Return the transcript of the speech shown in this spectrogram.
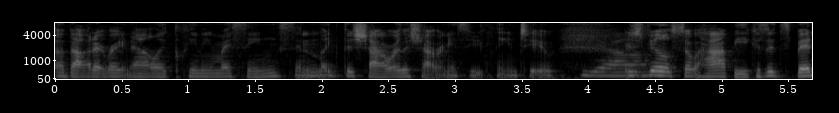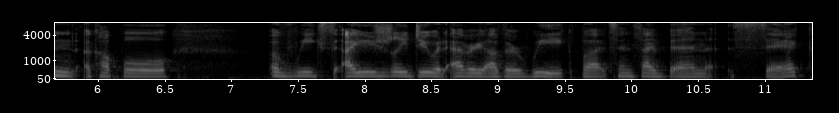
about it right now like cleaning my sinks and like the shower, the shower needs to be clean too. Yeah. I just feel so happy because it's been a couple of weeks. I usually do it every other week, but since I've been sick,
